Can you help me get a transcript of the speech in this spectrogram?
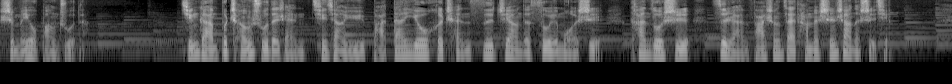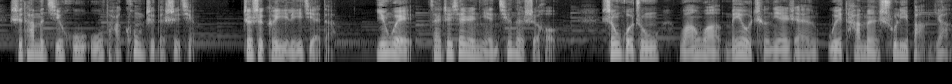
是没有帮助的。情感不成熟的人倾向于把担忧和沉思这样的思维模式看作是自然发生在他们身上的事情，是他们几乎无法控制的事情。这是可以理解的，因为在这些人年轻的时候，生活中往往没有成年人为他们树立榜样，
